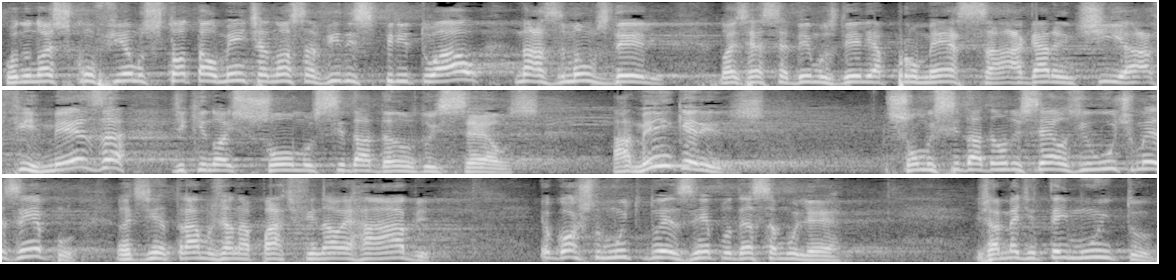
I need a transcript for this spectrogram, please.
quando nós confiamos totalmente a nossa vida espiritual nas mãos dele, nós recebemos dele a promessa, a garantia, a firmeza de que nós somos cidadãos dos céus. Amém, queridos? Somos cidadãos dos céus. E o último exemplo, antes de entrarmos já na parte final, é Raabe. Eu gosto muito do exemplo dessa mulher. Já meditei muito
